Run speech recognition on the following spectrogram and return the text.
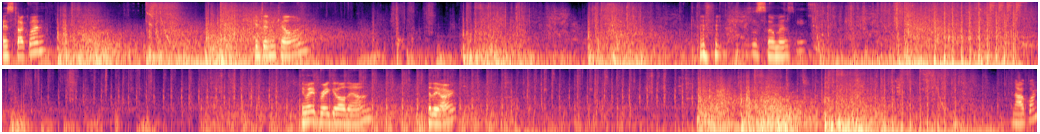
I stuck one. It didn't kill him. this is so messy. They might break it all down. There they are. Knock one.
